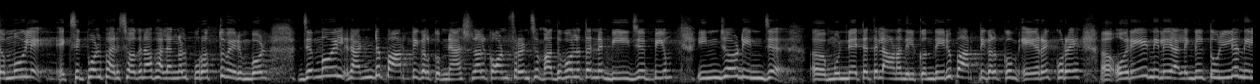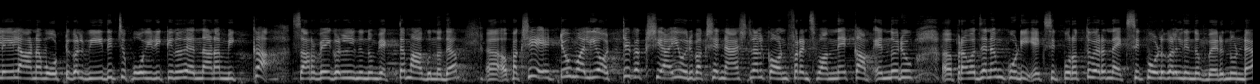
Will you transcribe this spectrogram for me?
ജമ്മുവിലെ എക്സിറ്റ് പോൾ പരിശോധനാ ഫലങ്ങൾ പുറത്തു വരുമ്പോൾ ജമ്മുവിൽ രണ്ട് പാർട്ടികൾക്കും നാഷണൽ കോൺഫറൻസും അതുപോലെ തന്നെ ബി ജെ പിയും ഇഞ്ചോട് ഇഞ്ച് മുന്നേറ്റത്തിലാണ് നിൽക്കുന്നത്. ഇരു പാർട്ടികൾക്കും ഏറെക്കുറെ ഒരേ നിലയിൽ അല്ലെങ്കിൽ തുല്യ നിലയിലാണ് വോട്ടുകൾ വീതിച്ചു പോയിരിക്കുന്നത്. എന്നാണ് മിക്ക സർവേകളിൽ നിന്നും വ്യക്തമാകുന്നത്. പക്ഷേ ഏറ്റവും വലിയ ഒറ്റകക്ഷിയായി ഒരുപക്ഷെ നാഷണൽ കോൺഫറൻസ് വന്നേക്കാം എന്നൊരു പ്രവചനം കൂടി എക്സിറ്റ് പുറത്തു വരുന്ന എക്സിറ്റ് പോളുകളിൽ നിന്നും വരുന്നുണ്ട്.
